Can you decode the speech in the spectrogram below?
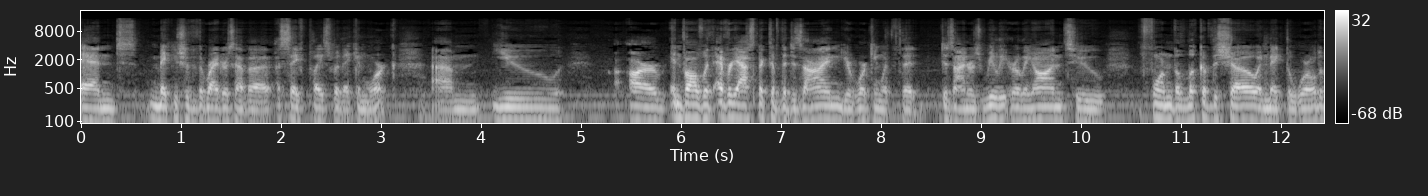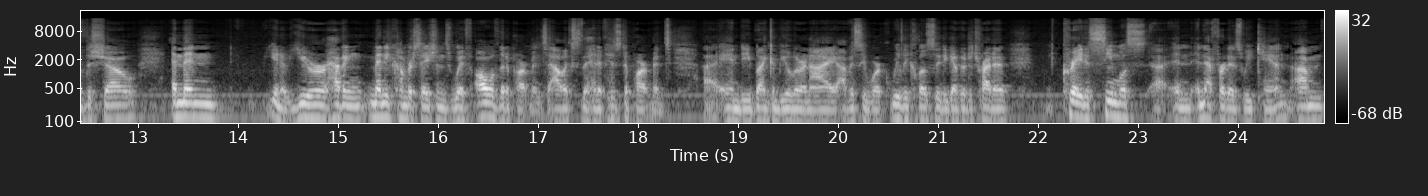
and making sure that the writers have a, a safe place where they can work. Um, you are involved with every aspect of the design. You're working with the designers really early on to form the look of the show and make the world of the show. And then, you know, you're having many conversations with all of the departments. Alex is the head of his department. Uh, Andy Blankenbuehler and I obviously work really closely together to try to create as seamless uh, an, an effort as we can. Um,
